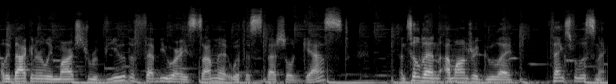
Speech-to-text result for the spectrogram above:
I'll be back in early March to review the February summit with a special guest. Until then, I'm Andre Goulet. Thanks for listening.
